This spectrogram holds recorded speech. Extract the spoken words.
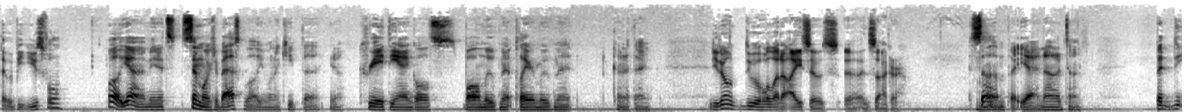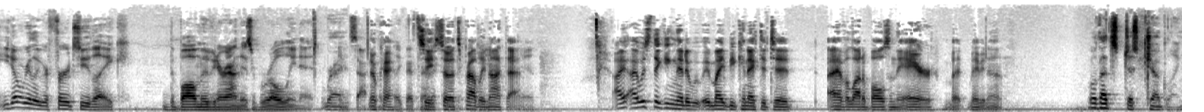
that would be useful? Well, yeah, I mean it's similar to basketball. You want to keep the you know create the angles, ball movement, player movement, kind of thing. You don't do a whole lot of ISOs uh, in soccer. Some, but yeah, not a ton. But th- you don't really refer to like the ball moving around as rolling it Right. in soccer. Okay. like that's See, not a- so it's probably not that. Yeah. I, I was thinking that it, it might be connected to. I have a lot of balls in the air, but maybe not. Well, that's just juggling.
